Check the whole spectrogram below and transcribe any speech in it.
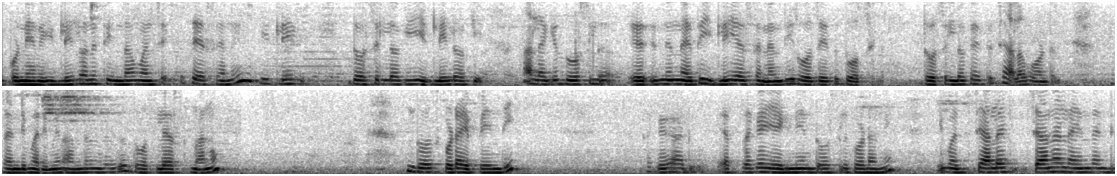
ఇప్పుడు నేను ఇడ్లీలోనే తిందామని చెప్పి చేశాను. ఇడ్లీ దోశల్లోకి ఇడ్లీలోకి. అలాగే దోశలు నిన్నైతే ఇడ్లీ వేసానండి రోజైతే దోశలు. దోశల్లోకి అయితే చాలా బాగుంటుంది. రండి మరి నేను అందరం కలిసి దోశలు వేస్తున్నాను. దోశ కూడా అయిపోయింది. చక్కగా అది ఎర్రగా ఏగినాయి దోశలు కూడా ఈ మధ్య చాలా చాలా అయిందండి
